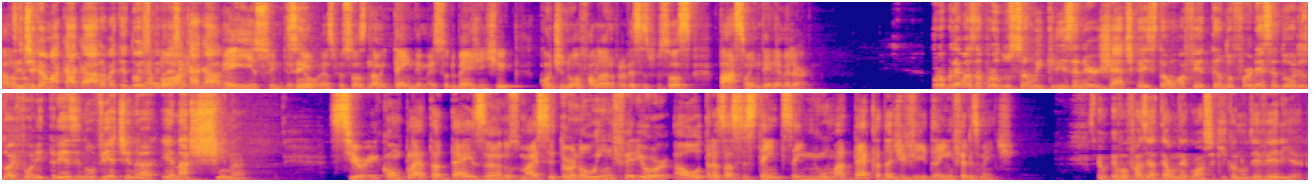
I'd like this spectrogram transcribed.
Tá Se tiver uma cagada, vai ter 2 é bilhões lógico, de cagada. É isso, entendeu? Sim. As pessoas não entendem, mas tudo bem, a gente continua falando para ver se as pessoas passam a entender melhor. Problemas na produção e crise energética estão afetando fornecedores do iPhone 13 no Vietnã e na China. Siri completa 10 anos, mas se tornou inferior a outras assistentes em uma década de vida, infelizmente. Eu, eu, vou fazer até um negócio aqui que eu não deveria.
